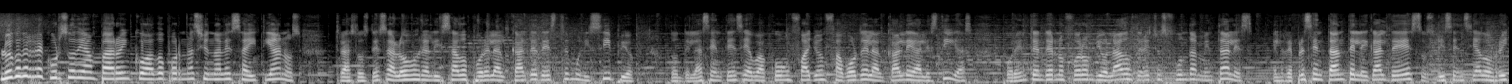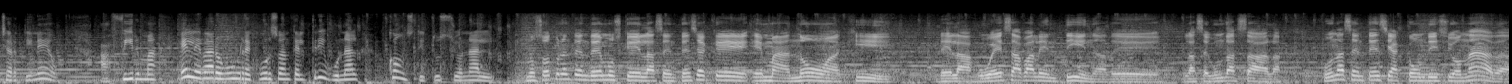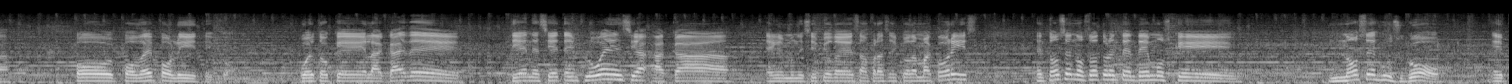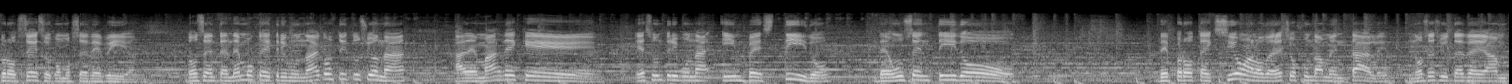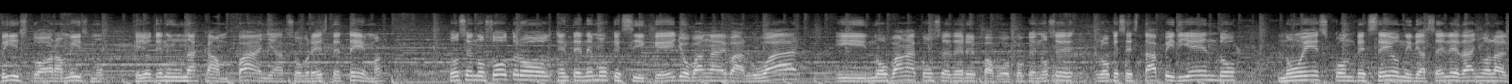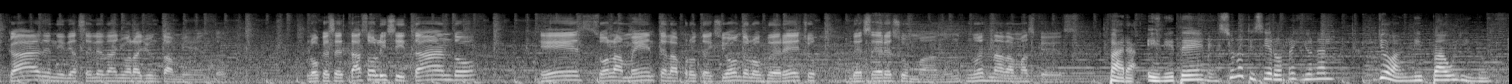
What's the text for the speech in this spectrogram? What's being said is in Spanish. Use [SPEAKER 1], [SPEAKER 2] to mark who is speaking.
[SPEAKER 1] Luego del recurso de amparo incoado por nacionales haitianos, tras los desalojos realizados por el alcalde de este municipio, donde la sentencia evacó un fallo en favor del alcalde Alex Díaz, por entender no fueron violados derechos fundamentales, el representante legal de estos, licenciado Richard Tineo, afirma elevaron un recurso ante el Tribunal Constitucional.
[SPEAKER 2] Nosotros entendemos que la sentencia que emanó aquí de la jueza Valentina de la segunda sala una sentencia condicionada por poder político, puesto que el alcalde tiene cierta influencia acá en el municipio de San Francisco de Macorís. Entonces nosotros entendemos que no se juzgó el proceso como se debía. Entonces entendemos que el Tribunal Constitucional, además de que es un tribunal investido de un sentido de protección a los derechos fundamentales. No sé si ustedes han visto ahora mismo que ellos tienen una campaña sobre este tema. Entonces nosotros entendemos que sí, que ellos van a evaluar y nos van a conceder el favor, porque no sé, lo que se está pidiendo no es con deseo ni de hacerle daño al alcalde ni de hacerle daño al ayuntamiento. Lo que se está solicitando es solamente la protección de los derechos de seres humanos, no es nada más que eso.
[SPEAKER 1] Para NTN, su noticiero regional, Joanny Paulino.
